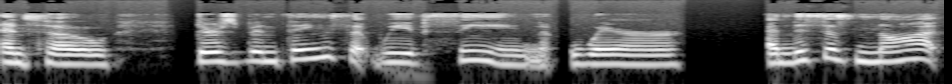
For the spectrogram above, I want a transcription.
And so there's been things that we've seen where, and this is not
